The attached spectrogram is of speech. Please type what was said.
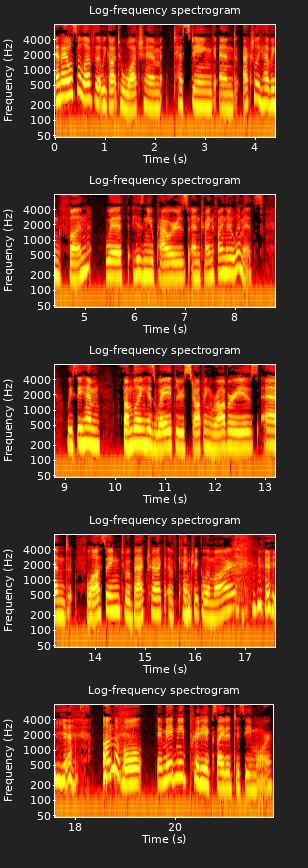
And I also loved that we got to watch him testing and actually having fun with his new powers and trying to find their limits. We see him fumbling his way through stopping robberies and flossing to a backtrack of Kendrick Lamar. yes. On the whole, it made me pretty excited to see more.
